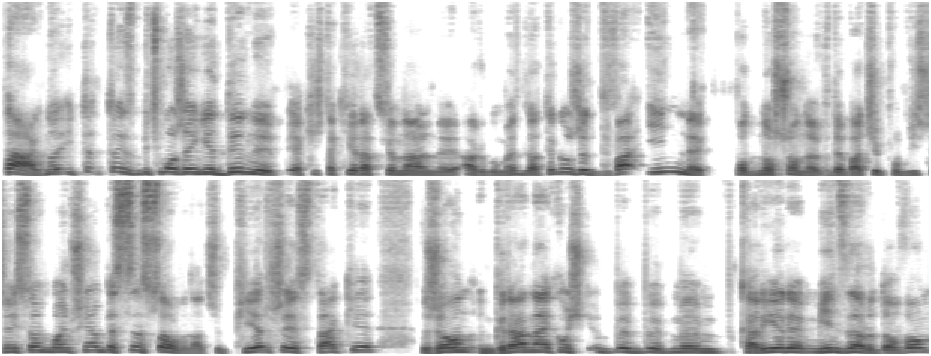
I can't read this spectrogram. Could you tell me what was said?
Tak, no i to, to jest być może jedyny jakiś taki racjonalny argument, dlatego że dwa inne podnoszone w debacie publicznej są moim zdaniem bezsensowne. Znaczy, pierwsze jest takie, że on gra na jakąś b, b, b, karierę międzynarodową.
